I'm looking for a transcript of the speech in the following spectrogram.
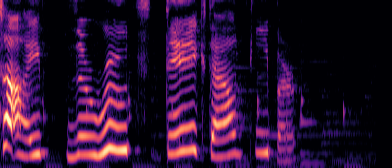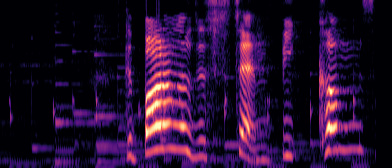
time, the roots dig down deeper. The bottom of the stem becomes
